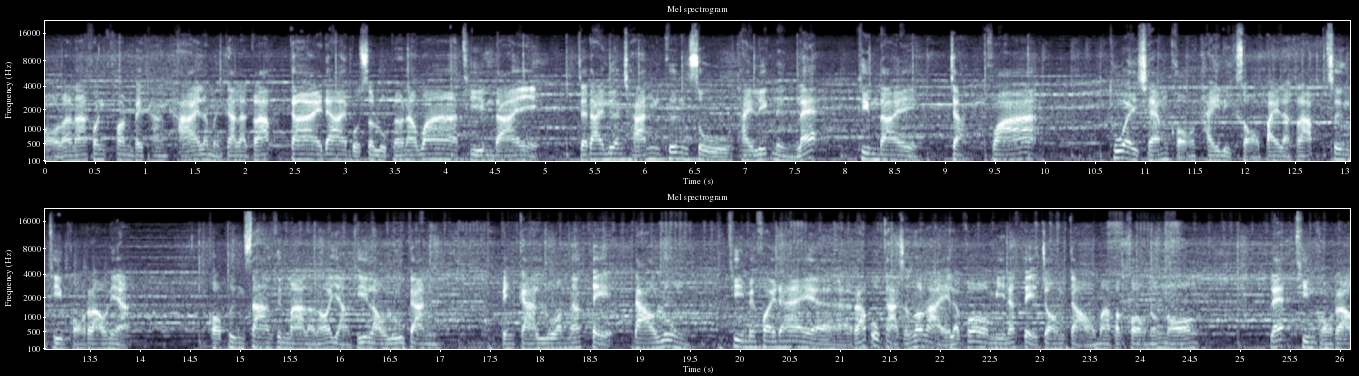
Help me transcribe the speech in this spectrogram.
2แล้วนะค่อนๆไปทางท้ายแล้วเหมือนกันแล้วครับใกล้ได้บทสรุปแล้วนะว่าทีมใดจะได้เลื่อนชั้นขึ้นสู่ไทยลีก 1 และทีมใดจะคว้าถ้วยแชมป์ของไทยลีก 2 ไปละครับ ซึ่งทีมของเราเนี่ยก็เพิ่งสร้างขึ้นมาแล้วเนาะอย่างที่เรารู้กัน เป็นการรวมนักเตะดาวรุ่งที่ไม่ค่อยได้รับโอกาสสักเท่าไหร่ แล้วก็มีนักเตะจอมเก่ามาประคองน้องๆ และทีมของเรา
